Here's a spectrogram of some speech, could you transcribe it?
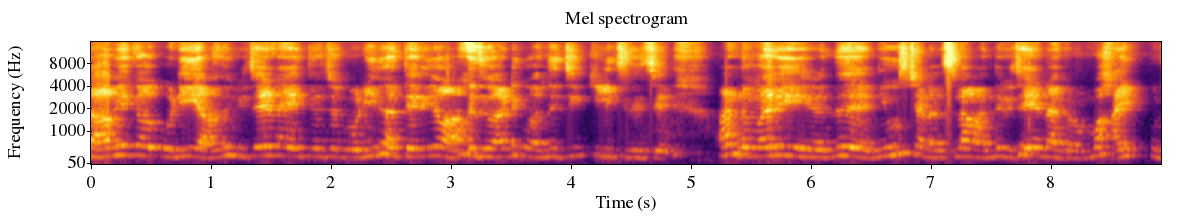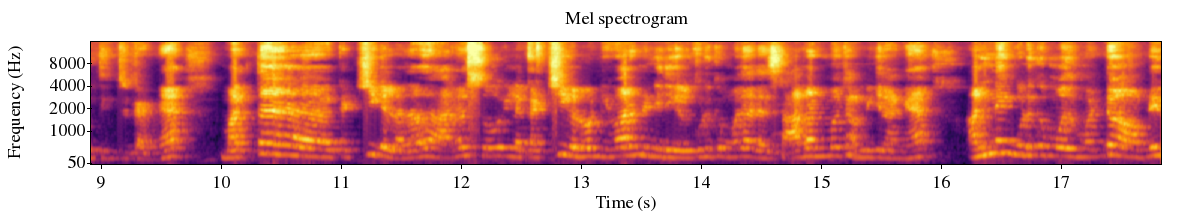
தாவேகா கொடி அது விஜயநாயகி வச்ச கொடி தான் தெரியும். அது வாட்டுக்கு வந்துச்சு கிழிச்சிருச்சு. அந்த மாதிரி வந்து நியூஸ் சேனல்ஸ்லாம் வந்து விஜய் ரொம்ப ஹைப் கொடுத்துட்டு இருக்காங்க மத்த கட்சிகள் அதாவது அரசோ இல்ல கட்சிகளோ நிவாரண நிதிகள் கொடுக்கும் போது அதை சாதாரணமா காமிக்கிறாங்க. அண்ணன் கொடுக்கும் போது மட்டும் அப்படியே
